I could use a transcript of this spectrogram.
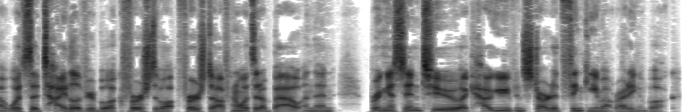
uh, what's the title of your book? First of all, first off, of what's it about, and then bring us into like how you even started thinking about writing a book.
